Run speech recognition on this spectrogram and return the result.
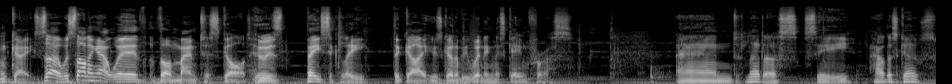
Okay, so we're starting out with the Mantis God, who is basically the guy who's going to be winning this game for us. And let us see how this goes.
